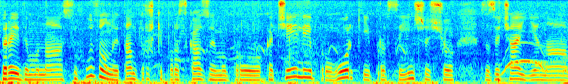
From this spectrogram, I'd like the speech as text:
Перейдемо на суху зону і там трошки порозказуємо про качелі, про горки і про все інше, що зазвичай є на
